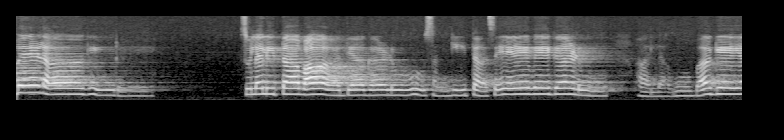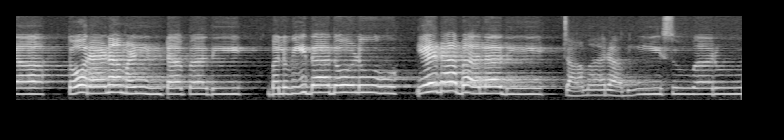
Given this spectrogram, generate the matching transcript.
ಬೆಳಗಿರೆ. ಸುಲಲಿತ ವಾದ್ಯಗಳು, ಸಂಗೀತ ಸೇವೆಗಳು ಹಲವು ಬಗೆಯ ತೋರಣ ಮಂಟಪದಿ ಬಲುವಿದದೋಳು ಎಡಬಲದಿ, ಚಾಮರ ಬೀಸುವರು.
